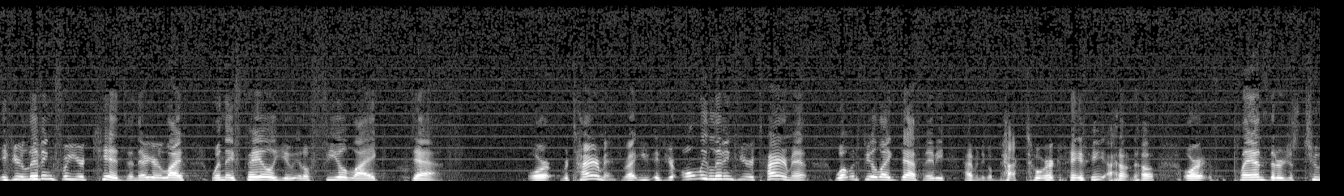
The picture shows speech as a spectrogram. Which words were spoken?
If you're living for your kids and they're your life, when they fail you, it'll feel like death. Or retirement, right? You, if you're only living for your retirement, what would feel like death? Maybe having to go back to work, maybe? I don't know. Or plans that are just too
